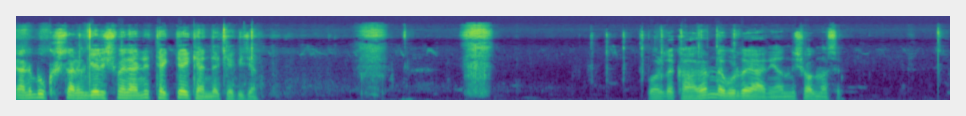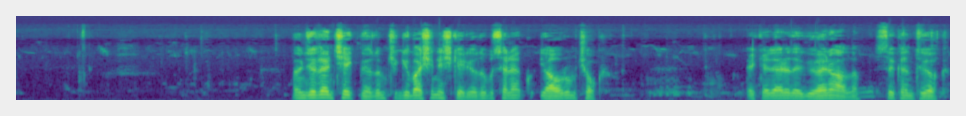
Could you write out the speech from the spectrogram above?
Yani bu kuşların gelişmelerini tekteyken de çekeceğim. Bu arada kahvem de burada yani yanlış olmasın. Önceden çekmiyordum çünkü başın iş geliyordu. Bu sene yavrum çok. Ekeleri de güvene aldım. Sıkıntı yok.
